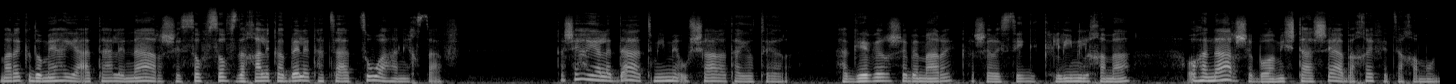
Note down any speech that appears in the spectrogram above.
מרק דומה היה עתה לנער שסוף סוף זכה לקבל את הצעצוע הנחשף. קשה היה לדעת מי מאושר אתה יותר, הגבר שבמרק, אשר השיג כלי מלחמה, או הנער שבו המשתעשע בחפץ החמוד.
